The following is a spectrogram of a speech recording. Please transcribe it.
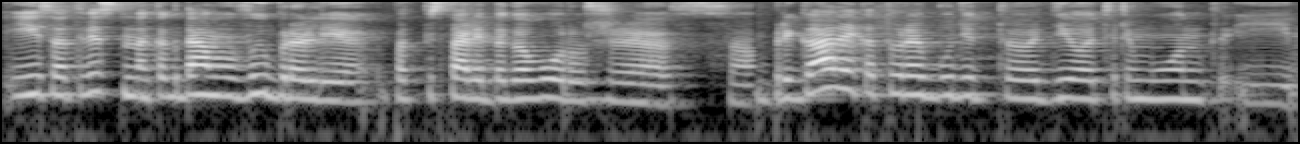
И, соответственно, когда мы выбрали, подписали договор уже с бригадой, которая будет э, делать ремонт, и,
